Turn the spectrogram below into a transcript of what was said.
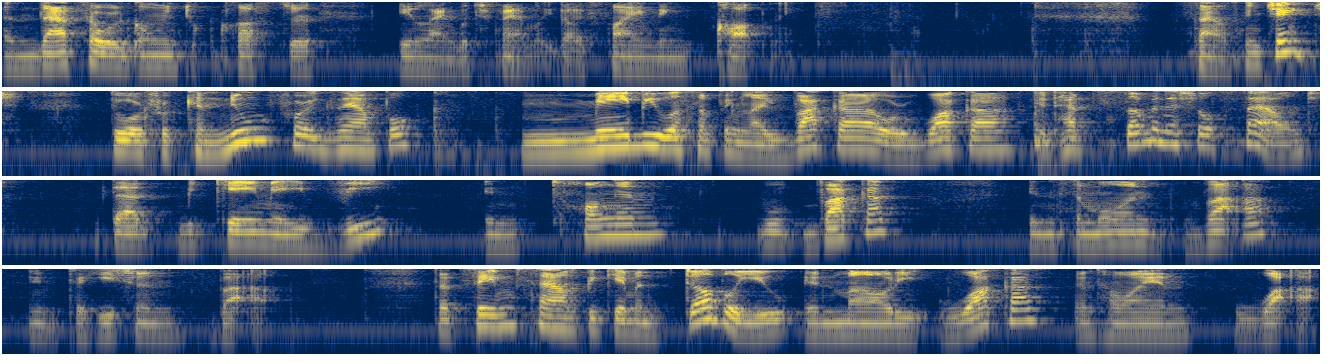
And that's how we're going to cluster a language family by finding cognates. Sounds can change. The word for canoe, for example, maybe was something like vaka or waka. It had some initial sound that became a V in Tongan vaka, in Samoan va'a, in Tahitian va'a. That same sound became a W in Maori waka and Hawaiian wa'a.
